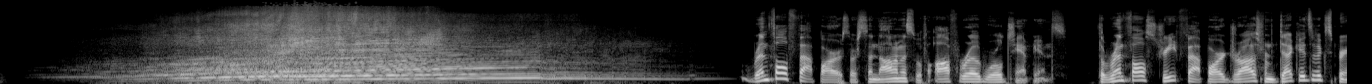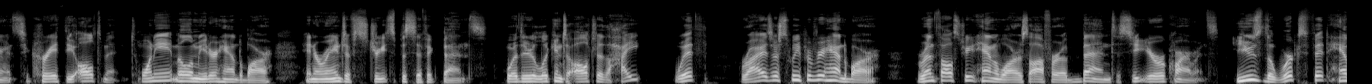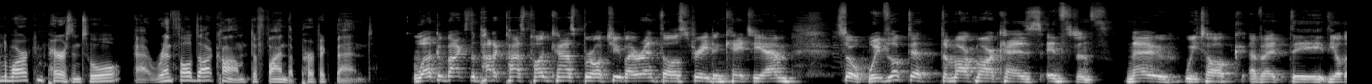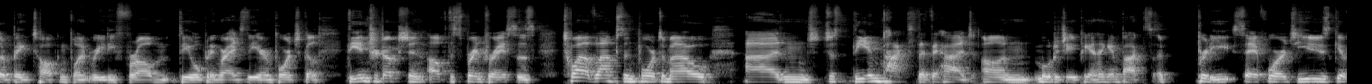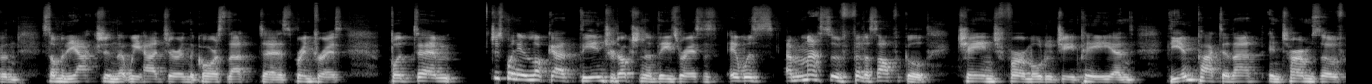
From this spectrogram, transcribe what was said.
Renthal fat bars are synonymous with off road world champions. The Renthal Street Fat Bar draws from decades of experience to create the ultimate 28mm handlebar in a range of street specific bends. Whether you're looking to alter the height, width, rise, or sweep of your handlebar, Renthal Street handlebars offer a bend to suit your requirements. Use the WorksFit handlebar comparison tool at renthal.com to find the perfect bend. Welcome back to the Paddock Pass podcast brought to you by Renthal Street and KTM. So we've looked at the Mark Marquez instance. Now we talk about the, the other big talking point really from the opening round of the year in Portugal, the introduction of the sprint races, 12 laps in Portimao and just the impact that they had on MotoGP. I think impact's a pretty safe word to use given some of the action that we had during the course of that uh, sprint race. But um, just when you look at the introduction of these races, it was a massive philosophical change for MotoGP and the impact of that in terms of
